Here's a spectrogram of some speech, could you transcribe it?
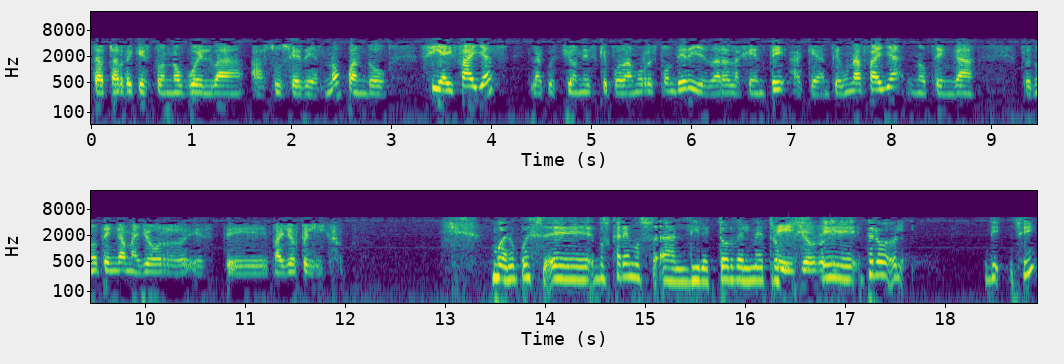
tratar de que esto no vuelva a suceder, ¿no? Cuando sí hay fallas, la cuestión es que podamos responder y ayudar a la gente a que ante una falla no tenga pues no tenga mayor este mayor peligro. Bueno, pues eh, buscaremos al director del metro. Sí, yo eh, pero sí.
